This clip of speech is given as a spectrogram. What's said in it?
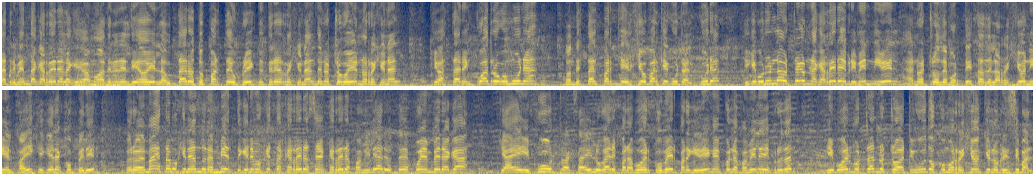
Una tremenda carrera la que vamos a tener el día de hoy en Lautaro. Esto es parte de un proyecto de interés regional de nuestro gobierno regional que va a estar en cuatro comunas donde está el parque, el Geoparque Cutralcura y que por un lado entregan una carrera de primer nivel a nuestros deportistas de la región y del país que quieran competir, pero además estamos generando un ambiente. Queremos que estas carreras sean carreras familiares. Ustedes pueden ver acá que hay food trucks, hay lugares para poder comer, para que vengan con la familia a disfrutar y poder mostrar nuestros atributos como región, que es lo principal.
